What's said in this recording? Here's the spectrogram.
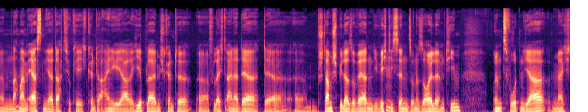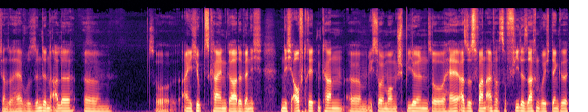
ähm, nach meinem ersten Jahr dachte ich, okay, ich könnte einige Jahre hier bleiben, ich könnte äh, vielleicht einer der, der ähm, Stammspieler so werden, die wichtig Hm. sind, so eine Säule im Team. Und im zweiten Jahr merke ich dann so, hä, wo sind denn alle? Ähm, so, eigentlich juckt es keinen, gerade wenn ich nicht auftreten kann. Ähm, ich soll morgen spielen. So, hä? Also es waren einfach so viele Sachen, wo ich denke,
